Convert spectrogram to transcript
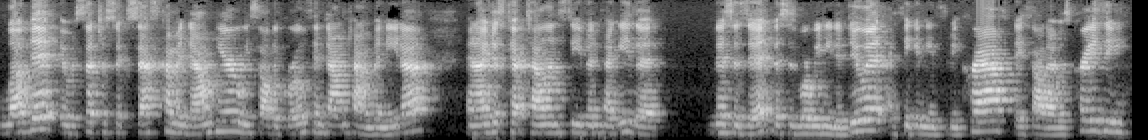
Loved it. It was such a success coming down here. We saw the growth in downtown Bonita. And I just kept telling Steve and Peggy that this is it. This is where we need to do it. I think it needs to be craft. They thought I was crazy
